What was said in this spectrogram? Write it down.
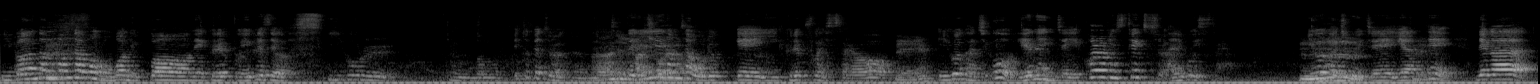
2번, 3번, 4번, 5번, 6번의 그래프에 그래서 이거를 좀 너무 삐뚤빼뚤하게 그렸는데 아니, 근데 1, 2, 3, 아쉬워요. 4, 5, 6개 이 그래프가 있어요. 네. 이걸 가지고 얘는 이제 이 coloring state를 알고 있어요. 이걸 음. 가지고 이제 얘한테 내가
